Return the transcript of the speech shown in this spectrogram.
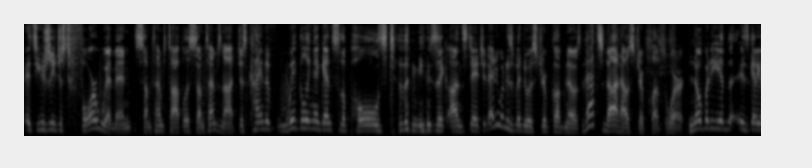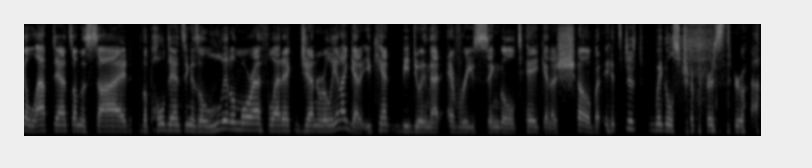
It's usually just four women, sometimes topless, sometimes not, just kind of wiggling against the poles to the music on stage. And anyone who's been to a strip club knows that's not how strip clubs work. Nobody the, is getting a lap dance on the side. The pole dancing is a little more athletic generally. And I get it. You can't be doing that every single take in a show, but it's just wiggle strippers throughout.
